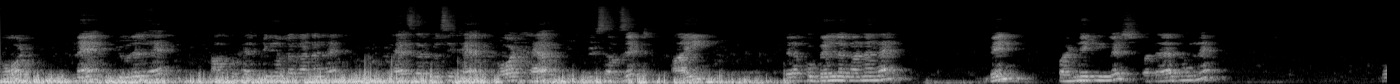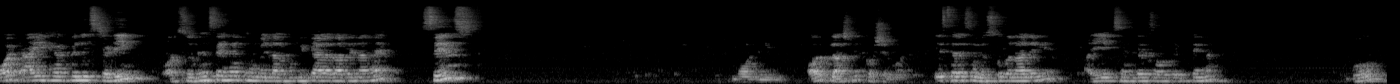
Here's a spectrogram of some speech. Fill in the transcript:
वॉट मैं प्लूरल है, आपको हेल्पिंग वर्ड लगाना है हैज़ सर्कल से हैव व्हाट हैव फिर सब्जेक्ट आई फिर आपको बिन लगाना है बिन पढ़ने की इंग्लिश बताया था हमने। What I have been studying और सुबह से है तो हमें हमें क्या लगा देना है? सिंस मॉर्निंग और क्लास में क्वेश्चन मार्क इस तरह से हम इसको बना लेंगे। आइए एक सेंटेंस और देखते हैं वो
